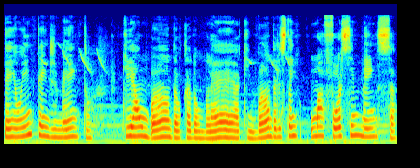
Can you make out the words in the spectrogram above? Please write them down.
tenham entendimento que a Umbanda, o Candomblé, a Quimbanda, eles têm uma força imensa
